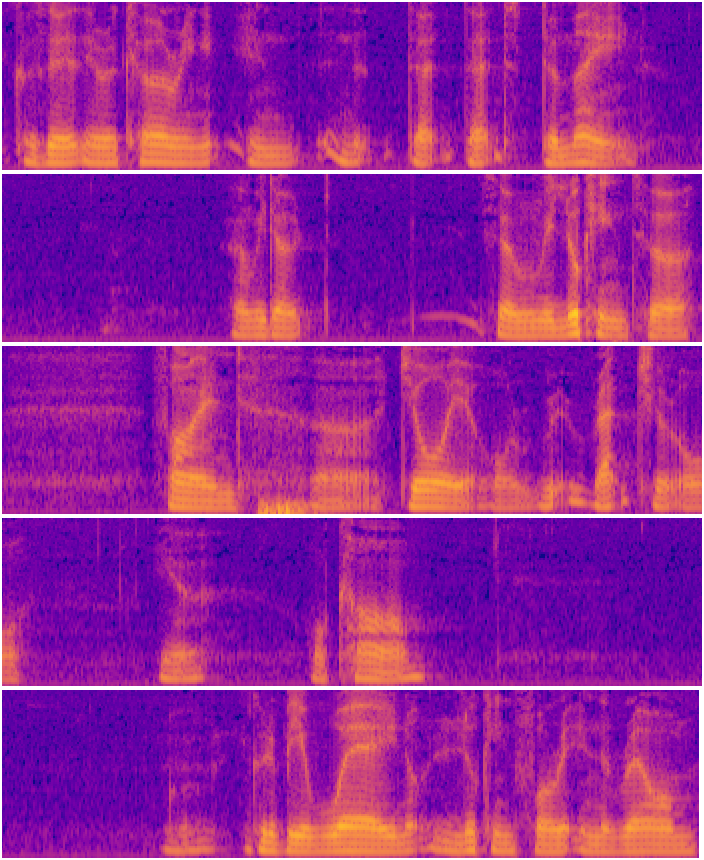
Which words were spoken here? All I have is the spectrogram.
because they're, they're occurring in, in that that domain, and we don't. So when we're looking to find uh, joy or rapture or you know or calm, mm-hmm. you've got to be aware you're not looking for it in the realm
